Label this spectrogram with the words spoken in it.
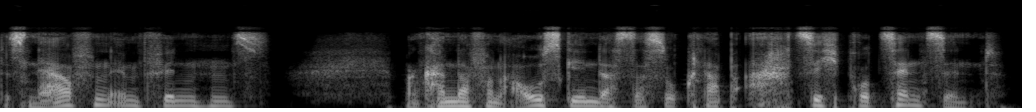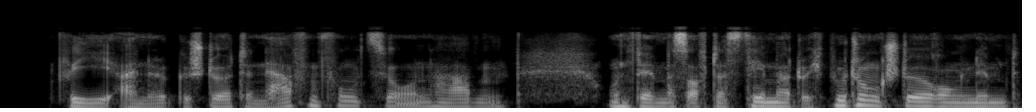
des Nervenempfindens, man kann davon ausgehen, dass das so knapp 80 Prozent sind, die eine gestörte Nervenfunktion haben. Und wenn man es auf das Thema Durchblutungsstörung nimmt,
